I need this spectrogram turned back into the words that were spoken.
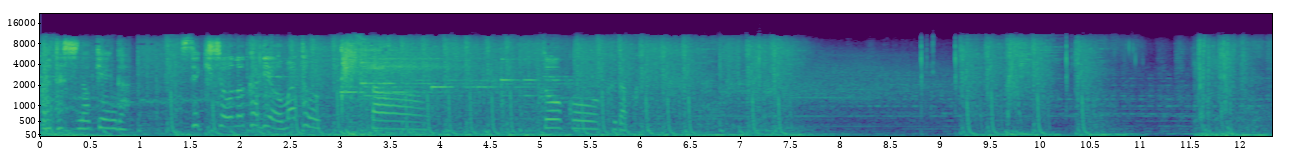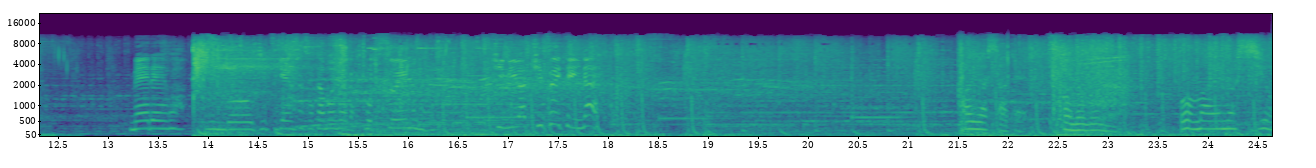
私の剣が石章の影をまとうあー走行を砕く命令を陰謀を実現させた者がトップ M なの君は気づいていない。速さでこの目にお前の死を映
